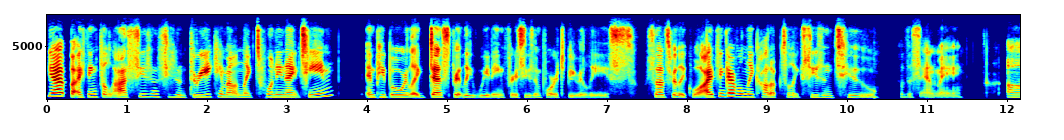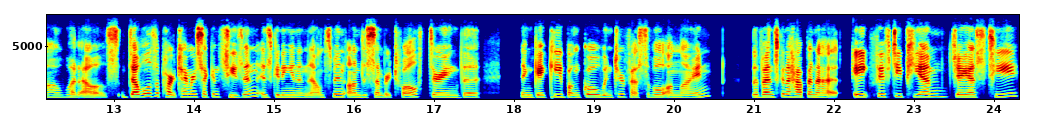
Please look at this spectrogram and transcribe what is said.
yet, but I think the last season, season three, came out in like 2019, and people were like desperately waiting for season four to be released. So that's really cool. I think I've only caught up to like season two of this anime. Uh, what else? Devil is a Part Timer second season is getting an announcement on December 12th during the Dengeki Bunko Winter Festival online. The event's gonna happen at 8:50 p.m. JST.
